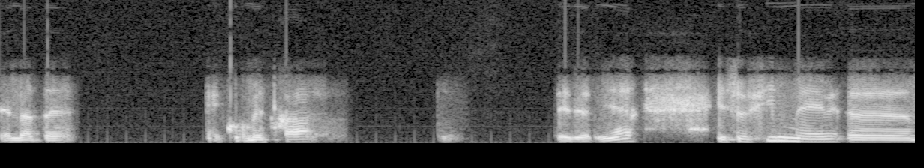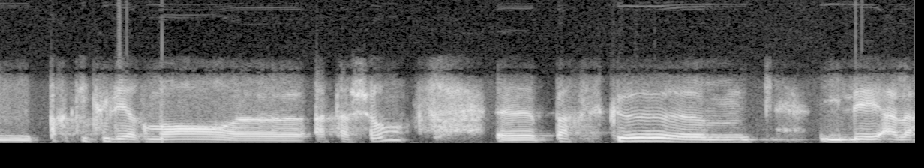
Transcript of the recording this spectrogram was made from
elle a des courts-métrages les dernières. Et ce film est euh, particulièrement euh, attachant euh, parce que il est à la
